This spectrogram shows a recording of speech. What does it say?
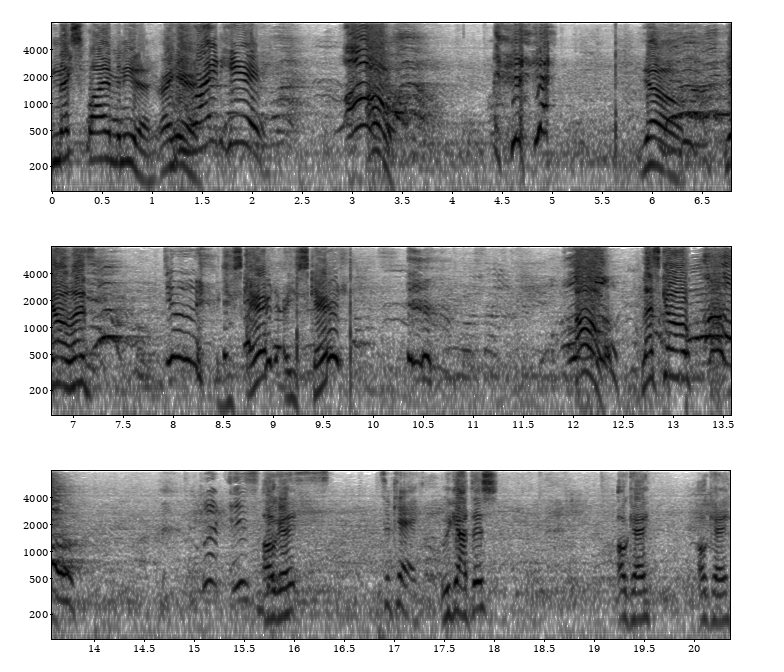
next Fly Amanita right here. Right here! Oh. oh! yo, yo, let's. Dude! Are you scared? Are you scared? Oh! oh, let's go. Oh! What is this? Okay. It's okay. We got this. Okay. Okay.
